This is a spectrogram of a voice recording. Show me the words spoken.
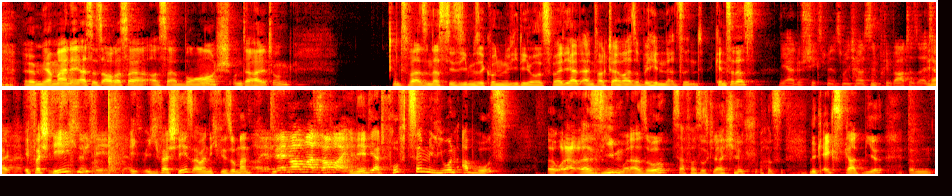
Ähm, ja, meine erste ist auch aus der, aus der Branche Unterhaltung. Und zwar sind das die 7-Sekunden-Videos, weil die halt einfach teilweise behindert sind. Kennst du das? ja, du schickst mir das manchmal. Das ist eine private Seite. Ja, ich verstehe ich nicht. Ich, ich verstehe es aber nicht, wieso man. So, jetzt werden wir auch mal sauer hier. Nee, die hat 15 Millionen Abos. Äh, Oder, oder sieben oder so. Ist ja fast das gleiche. Was, Nick X grad Bier. Ähm,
